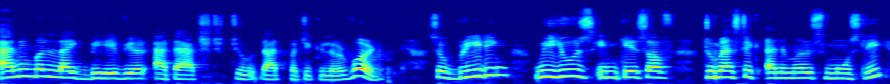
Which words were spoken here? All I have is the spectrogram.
animal like behavior attached to that particular word. So breeding we use in case of domestic animals mostly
